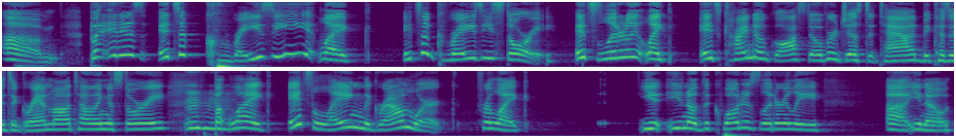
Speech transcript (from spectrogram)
Um, but it is, it's a crazy, like, it's a crazy story. It's literally like, it's kind of glossed over just a tad because it's a grandma telling a story, mm-hmm. but like, it's laying the groundwork for like you you know the quote is literally uh you know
